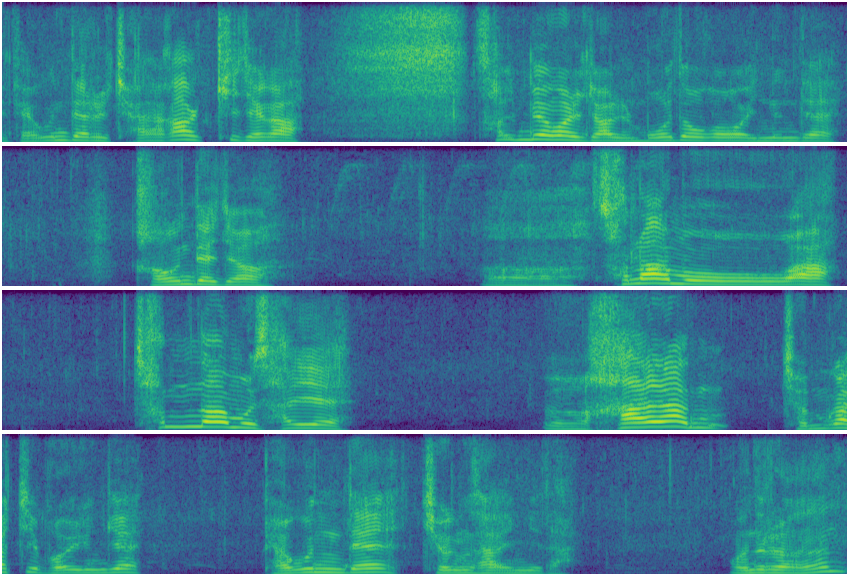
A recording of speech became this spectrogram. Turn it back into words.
백운대를 정확히 제가 설명을 잘못 오고 있는데 가운데 저 어, 소나무와 참나무 사이에 어, 하얀 점같이 보이는 게 백운대 정상입니다. 오늘은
